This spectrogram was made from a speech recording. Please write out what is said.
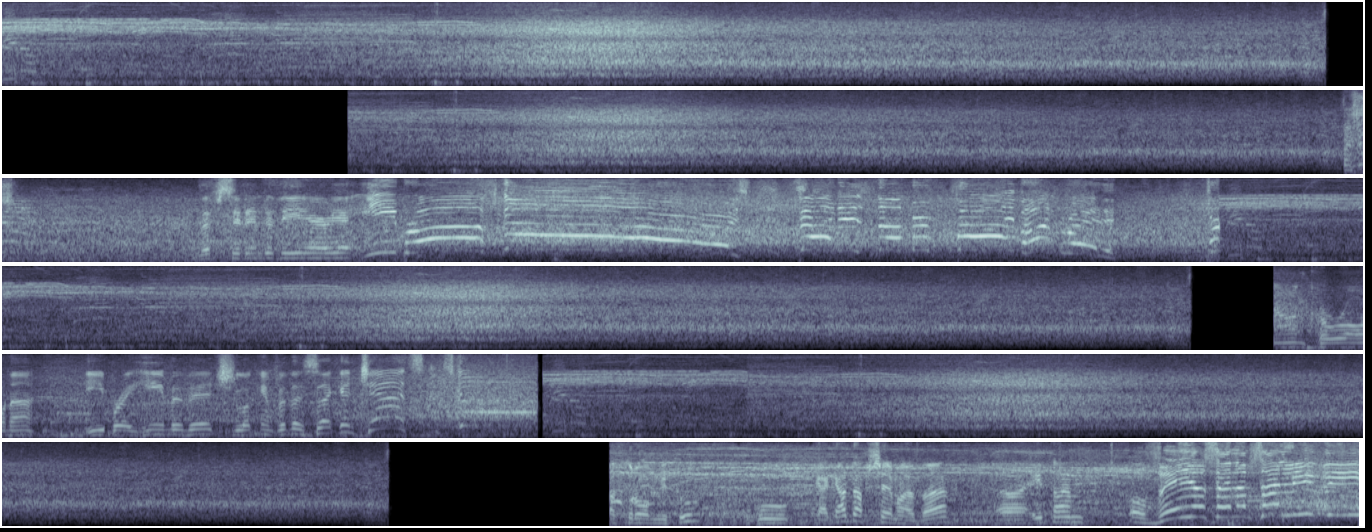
Lifts it into the area. Ibra scores! That is number 500! Down Corona. Ibrahimovic looking for the second chance. Score! ατρόμητου που κακά τα ψέματα ε, ήταν Ο Βέλιος αναψαλίδι.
